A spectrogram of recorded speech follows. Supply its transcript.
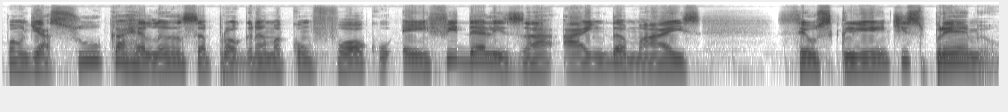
Pão de Açúcar relança programa com foco em fidelizar ainda mais seus clientes premium.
